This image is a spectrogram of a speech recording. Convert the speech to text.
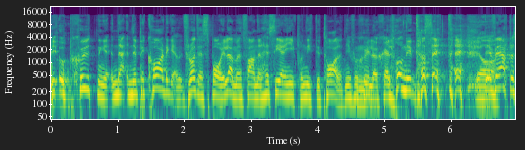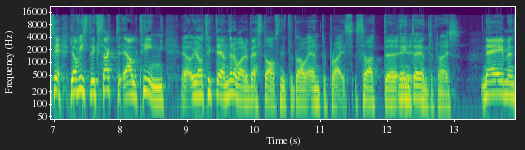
vid uppskjutningen, när, när Picard, förlåt jag spoilar, men fan den här serien gick på 90-talet. Ni får skylla er själva om ni inte har sett det. Ja. Det är värt att se. Jag visste exakt allting och jag tyckte ändå det var det bästa avsnittet av Enterprise. Så att, eh, Det är inte Enterprise. Nej, men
